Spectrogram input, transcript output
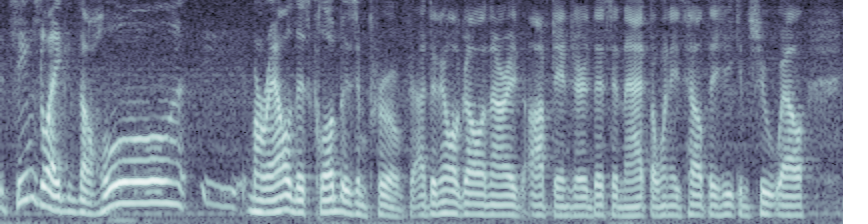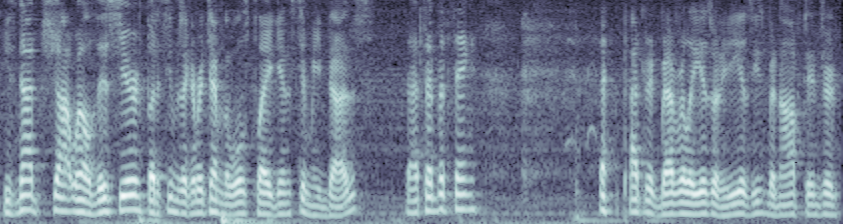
it seems like the whole morale of this club is improved. Uh, Danilo Gallinari is oft injured, this and that, but when he's healthy, he can shoot well. He's not shot well this year, but it seems like every time the Wolves play against him, he does. That type of thing. Patrick Beverley is what he is. He's been oft injured.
